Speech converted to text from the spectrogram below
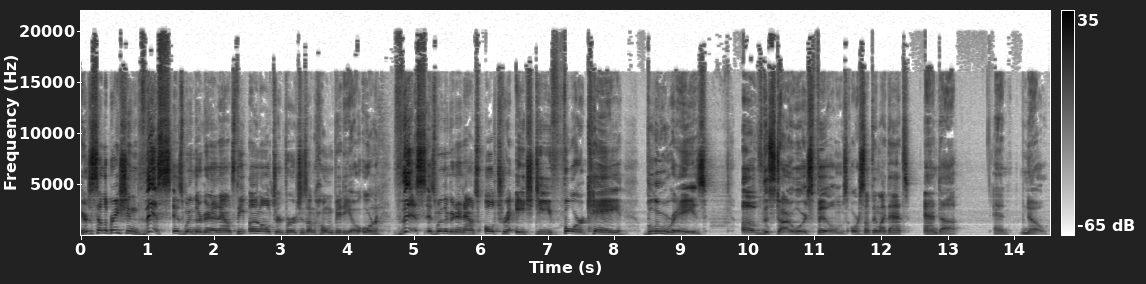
here's a celebration. This is when they're going to announce the unaltered versions on home video, or this is when they're going to announce Ultra HD 4K Blu rays. of the Star Wars films or something like that. And uh and no.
